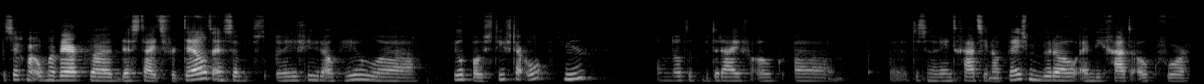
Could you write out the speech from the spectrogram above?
zeg maar op mijn werk destijds verteld. En ze reageerden ook heel, heel positief daarop. Ja? Omdat het bedrijf ook... het is een reintegratie- en outplacementbureau. En die gaat ook voor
